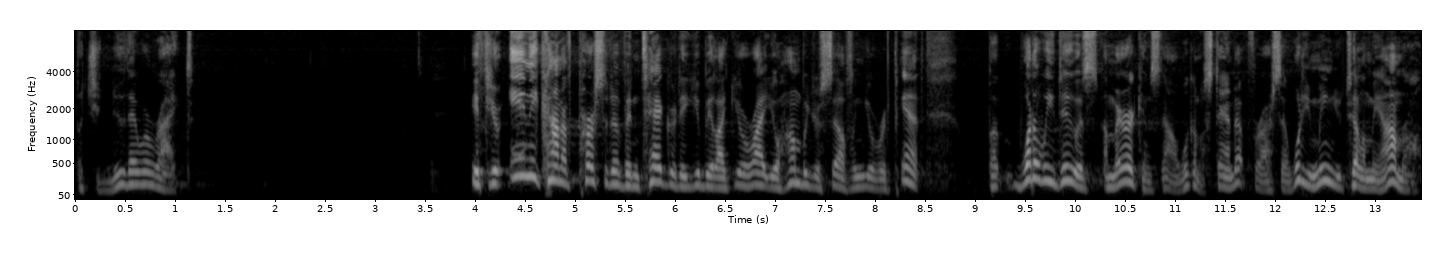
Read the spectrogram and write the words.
but you knew they were right? If you're any kind of person of integrity, you'll be like, You're right. You'll humble yourself and you'll repent. But what do we do as Americans now? We're going to stand up for ourselves. What do you mean you're telling me I'm wrong?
